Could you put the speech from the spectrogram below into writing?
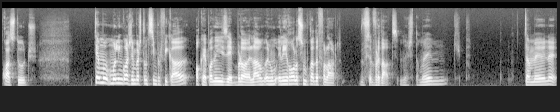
quase todos tem uma, uma, linguagem bastante simplificada. Ok, podem dizer, bro, ele, ele enrola-se um bocado a falar verdade, mas também, tipo, também, né?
